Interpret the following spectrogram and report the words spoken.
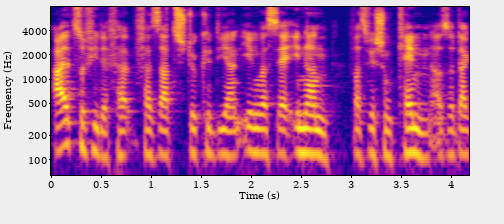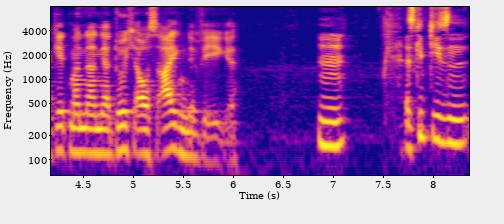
allzu viele Ver Versatzstücke, die an irgendwas erinnern, was wir schon kennen. Also da geht man dann ja durchaus eigene Wege. Mhm. Es gibt diesen,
